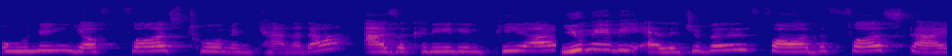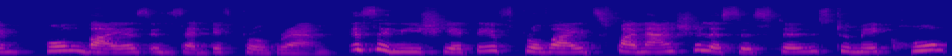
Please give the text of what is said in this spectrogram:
owning your first home in Canada as a Canadian PR, you may be eligible for the First Time Home Buyers Incentive Program. This initiative provides financial assistance to make home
